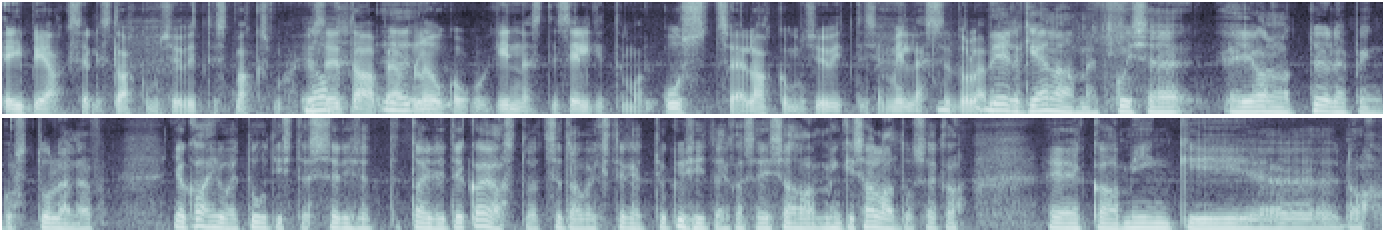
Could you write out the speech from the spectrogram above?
ei peaks sellist lahkumishüvitist maksma ja no, seda peab nõukogu kindlasti selgitama, kust see lahkumishüvitis ja millest see tuleb. veelgi enam, et kui see ei olnud töölepingust tulenev ja kahju, et uudistes sellised detailid ei kajastu, et seda võiks tegelikult ju küsida, ega see ei saa mingi saladusega ega mingi noh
